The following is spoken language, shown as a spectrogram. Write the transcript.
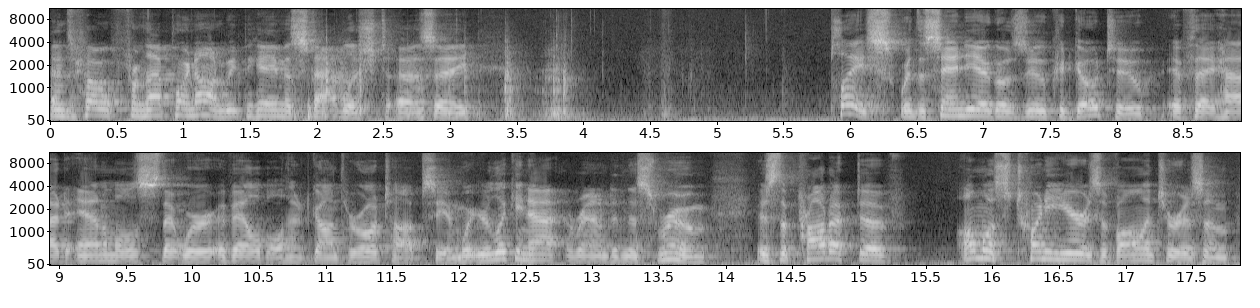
And so from that point on, we became established as a place where the San Diego Zoo could go to if they had animals that were available and had gone through autopsy. And what you're looking at around in this room is the product of almost 20 years of voluntarism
